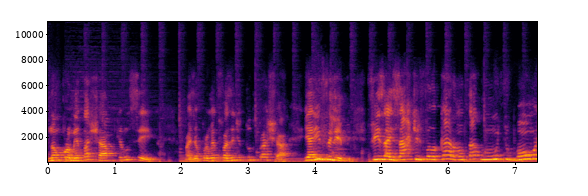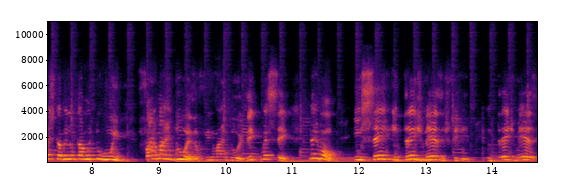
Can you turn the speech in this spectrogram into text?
Não prometo achar, porque eu não sei. Mas eu prometo fazer de tudo para achar. E aí, Felipe, fiz as artes, ele falou, cara, não tá muito bom, mas também não tá muito ruim. Faz mais duas, eu fiz mais duas. Nem comecei. Meu irmão, em, seis, em três meses, Felipe, em três meses,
